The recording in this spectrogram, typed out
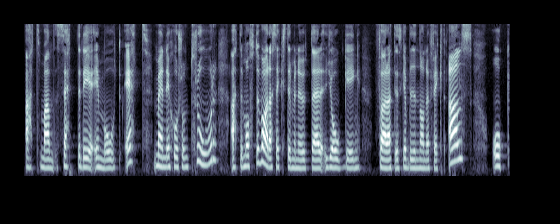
att man sätter det emot ett, människor som tror att det måste vara 60 minuter jogging för att det ska bli någon effekt alls och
